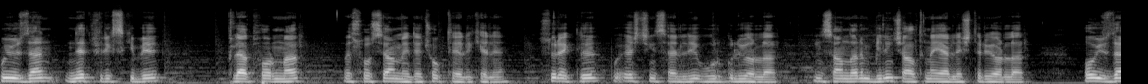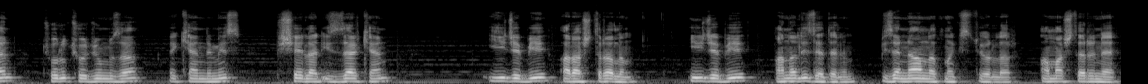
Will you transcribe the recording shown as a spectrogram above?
Bu yüzden Netflix gibi platformlar ve sosyal medya çok tehlikeli. Sürekli bu eşcinselliği vurguluyorlar. İnsanların bilinçaltına yerleştiriyorlar. O yüzden çoluk çocuğumuza ve kendimiz bir şeyler izlerken iyice bir araştıralım. İyice bir analiz edelim. Bize ne anlatmak istiyorlar? Amaçları ne?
